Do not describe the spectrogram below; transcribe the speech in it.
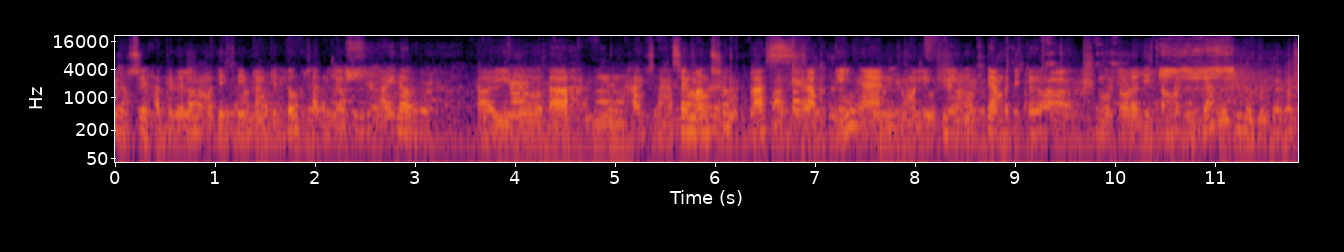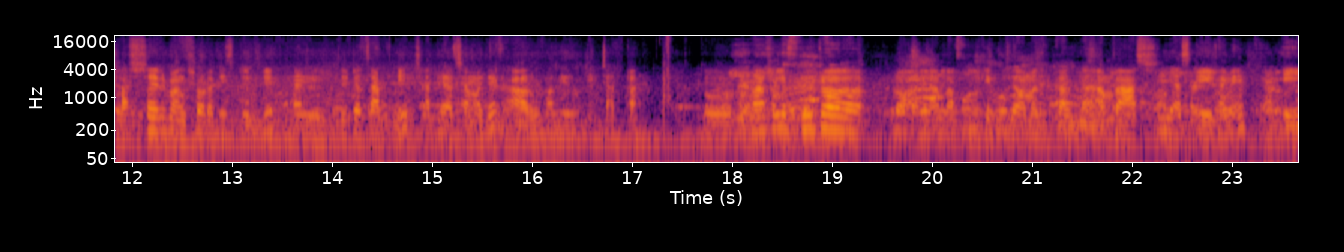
অবশ্যই হাতে পেলাম আমাদের সেই কাঙ্ক্ষিত শাকিলা ভাইরাল এই তো হাঁসের মাংস প্লাস চাপটি অ্যান্ড রুমালি রুটি। এই মুহূর্তে আমরা যেটা মতো অর্ডার দিচ্ছি, আমরা দুইটা হাঁসের মাংস অর্ডার দিচ্ছি দুইটা। অ্যান্ড দুইটা চাপটি সাথে আছে আমাদের আর রুমালি রুটি চারটা। তো আসলে ফুড ব্লগার বা ফুড আমাদের কাজ আমরা আসছি আজকে এখানে এই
